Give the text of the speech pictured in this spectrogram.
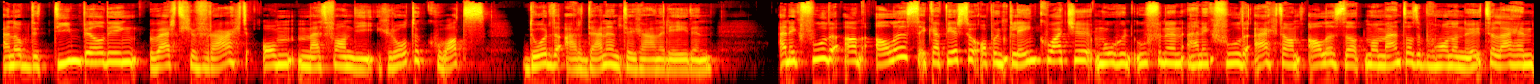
En op de teambuilding werd gevraagd om met van die grote quads door de Ardennen te gaan rijden. En ik voelde aan alles. Ik heb eerst zo op een klein kwadje mogen oefenen en ik voelde echt aan alles dat moment dat ze begonnen uit te leggen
